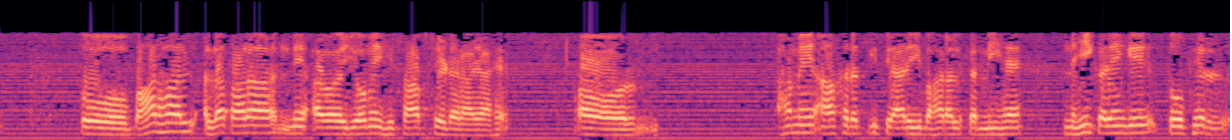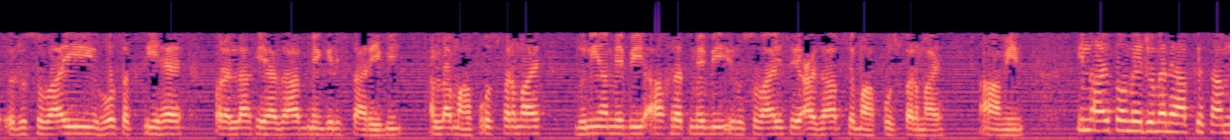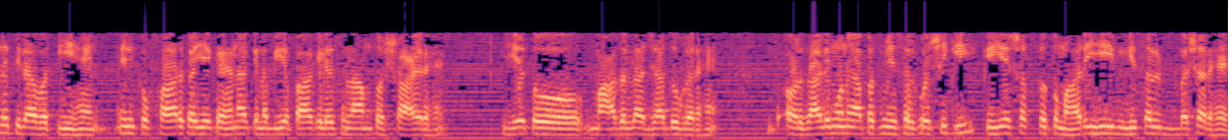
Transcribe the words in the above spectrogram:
تو بہرحال اللہ تعالی نے یوم حساب سے ڈرایا ہے اور ہمیں آخرت کی تیاری بہرحال کرنی ہے۔ نہیں کریں گے تو پھر رسوائی ہو سکتی ہے اور اللہ کے عذاب میں گرفتاری بھی۔ اللہ محفوظ فرمائے، دنیا میں بھی، آخرت میں بھی رسوائی سے، عذاب سے محفوظ فرمائے۔ آمین۔ ان آیتوں میں جو میں نے آپ کے سامنے تلاوت کی ہیں، ان کفار کا یہ کہنا کہ نبی پاک علیہ السلام تو شاعر ہیں، یہ تو معذ اللہ جادوگر ہیں۔ اور ظالموں نے آپس میں سرگوشی کی کہ یہ شخص تو تمہاری ہی مثل بشر ہے۔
